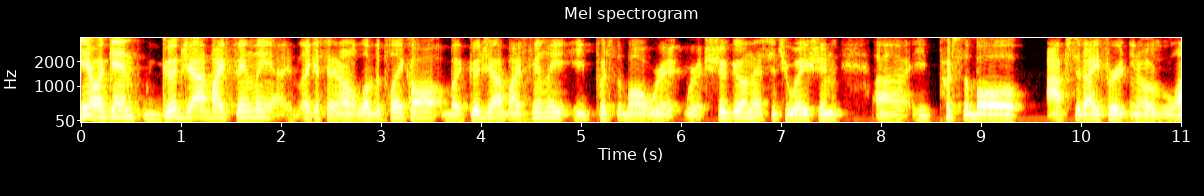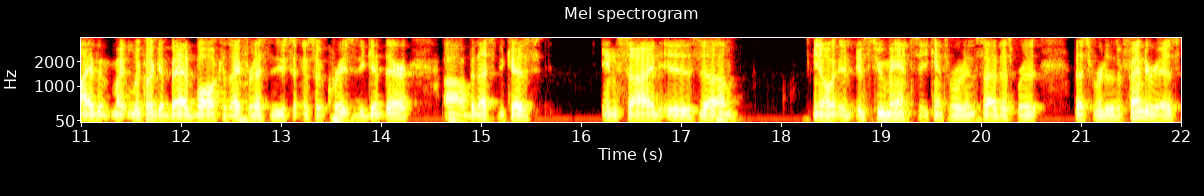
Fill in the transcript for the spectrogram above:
you know, again, good job by Finley. Like I said, I don't love the play call, but good job by Finley. He puts the ball where it, where it should go in that situation. Uh, he puts the ball opposite Eifert, you know, live it might look like a bad ball because Eifert has to do something so crazy to get there. Uh, but that's because inside is, um, you know, it, it's two man, so you can't throw it inside. That's where that's where the defender is.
